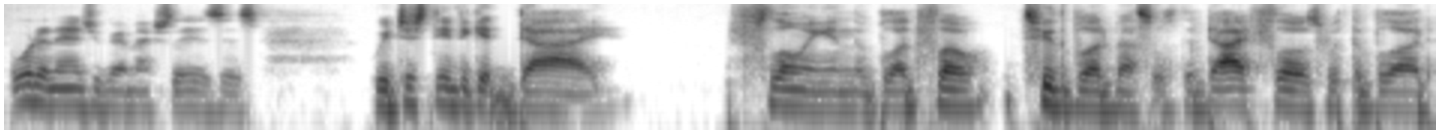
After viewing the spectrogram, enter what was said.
What an angiogram actually is is we just need to get dye flowing in the blood flow to the blood vessels. The dye flows with the blood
